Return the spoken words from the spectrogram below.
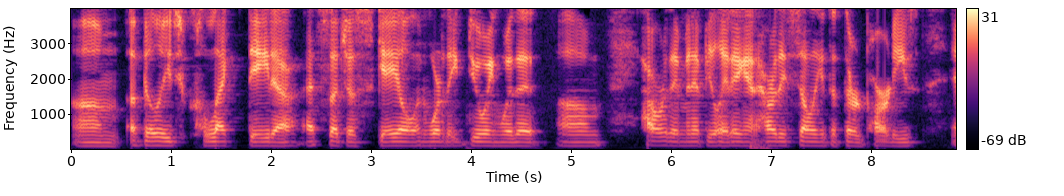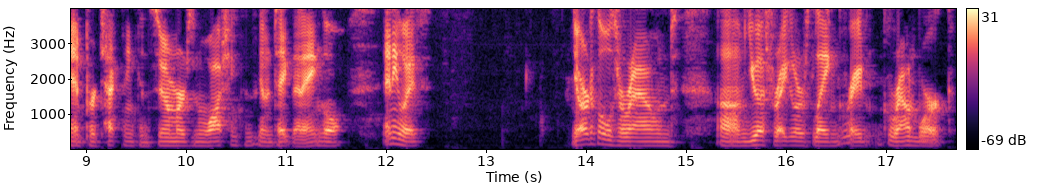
um, ability to collect data at such a scale and what are they doing with it? Um, how are they manipulating it? How are they selling it to third parties and protecting consumers? And Washington's going to take that angle. Anyways, the article is around um, U.S. regulators laying great groundwork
